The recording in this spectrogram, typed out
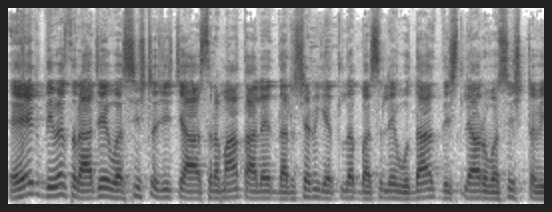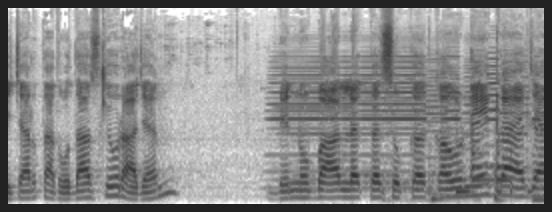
एक दिवस राजे वसिष्ठजीच्या आश्रमात आले दर्शन घेतलं बसले. उदास दिसल्यावर वसिष्ठ विचारतात उदास क्यों राजन? बिनु बालक सुख कौने काजा?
